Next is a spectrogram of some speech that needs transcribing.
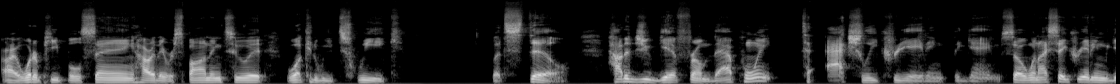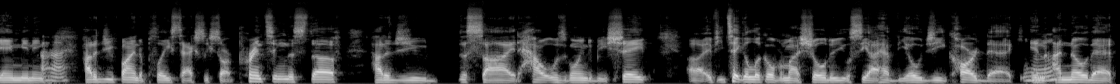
all right what are people saying how are they responding to it what could we tweak but still how did you get from that point to actually creating the game so when i say creating the game meaning uh-huh. how did you find a place to actually start printing the stuff how did you decide how it was going to be shaped. Uh, if you take a look over my shoulder, you'll see I have the OG card deck, mm-hmm. and I know that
